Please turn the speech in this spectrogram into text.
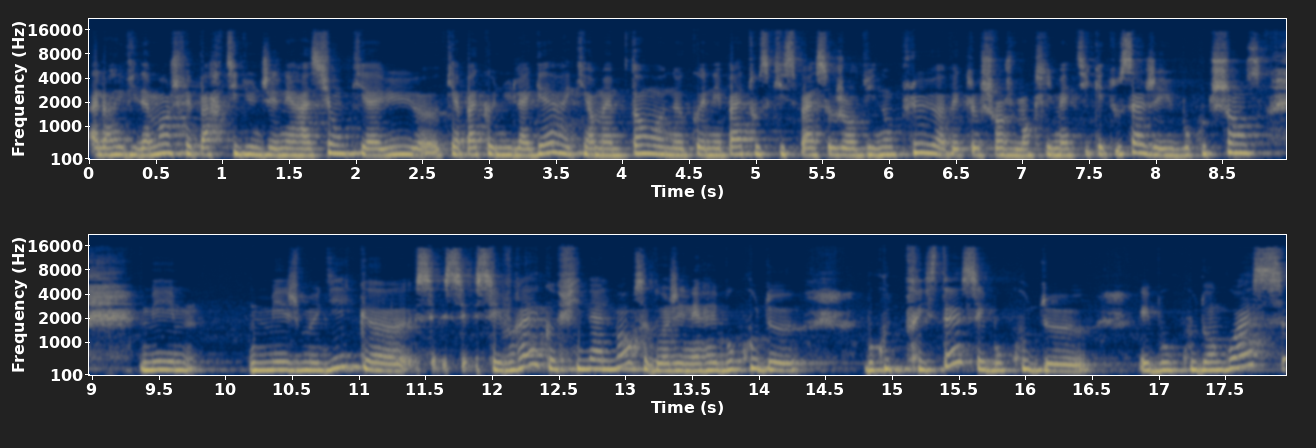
Alors évidemment, je fais partie d'une génération qui a eu, euh, qui a pas connu la guerre et qui en même temps ne connaît pas tout ce qui se passe aujourd'hui non plus avec le changement climatique et tout ça. J'ai eu beaucoup de chance, mais mais je me dis que c'est vrai que finalement, ça doit générer beaucoup de beaucoup de tristesse et beaucoup de et beaucoup d'angoisse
